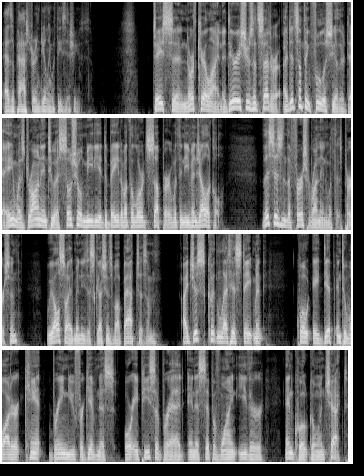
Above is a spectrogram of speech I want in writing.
as a pastor and dealing with these issues. Jason, North Carolina, dear issues, etc. I did something foolish the other day and was drawn into a social media debate about the Lord's Supper with an evangelical. This isn't the first run in with this person. We also had many discussions about baptism. I just couldn't let his statement, quote, a dip into water can't bring you forgiveness, or a piece of bread and a sip of wine either, end quote, go unchecked.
